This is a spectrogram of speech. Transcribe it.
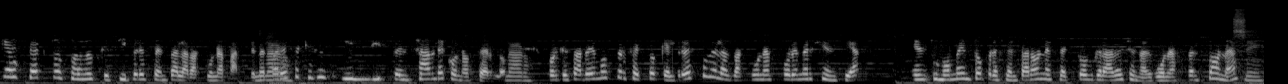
¿qué efectos son los que sí presenta la vacuna parte? Me parece que eso es indispensable conocerlo, porque sabemos perfecto que el resto de las vacunas por emergencia en su momento presentaron efectos graves en algunas personas. Sí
